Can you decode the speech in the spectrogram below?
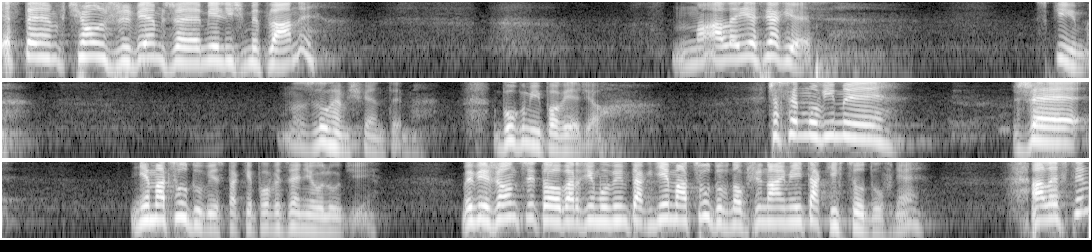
Jestem w ciąży, wiem, że mieliśmy plany. No ale jest jak jest. Z kim? No, z Duchem Świętym. Bóg mi powiedział. Czasem mówimy, że nie ma cudów, jest takie powiedzenie u ludzi. My wierzący to bardziej mówimy tak, nie ma cudów, no przynajmniej takich cudów, nie? Ale w tym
